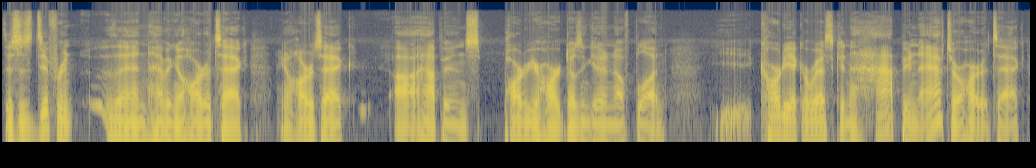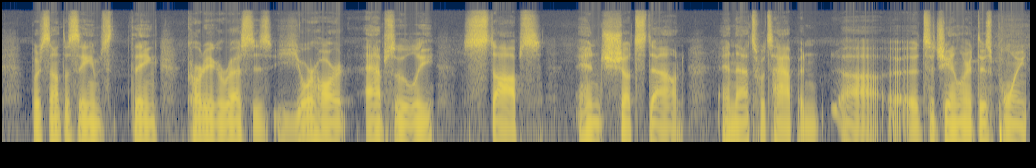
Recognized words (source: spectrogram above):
this is different than having a heart attack. You know, heart attack uh, happens. Part of your heart doesn't get enough blood. Cardiac arrest can happen after a heart attack, but it's not the same thing. Cardiac arrest is your heart absolutely stops and shuts down, and that's what's happened uh, to Chandler at this point.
